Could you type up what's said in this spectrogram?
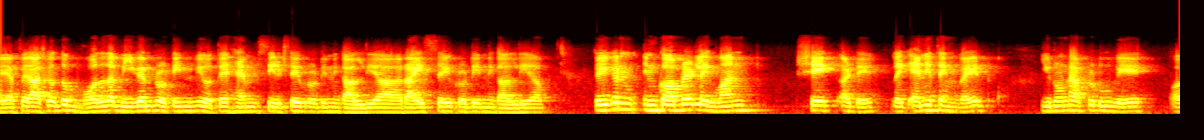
या फिर आजकल तो बहुत ज़्यादा वीगन प्रोटीन भी होते हैं हेम सीड से भी प्रोटीन निकाल दिया राइस से भी प्रोटीन निकाल दिया तो you can incorporate like one shake a day like right? You don't have to do whey or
